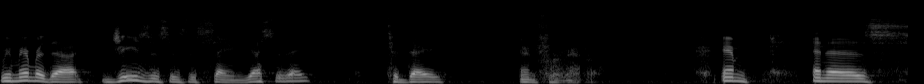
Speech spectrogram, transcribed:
remember that Jesus is the same yesterday, today, and forever. And, and as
